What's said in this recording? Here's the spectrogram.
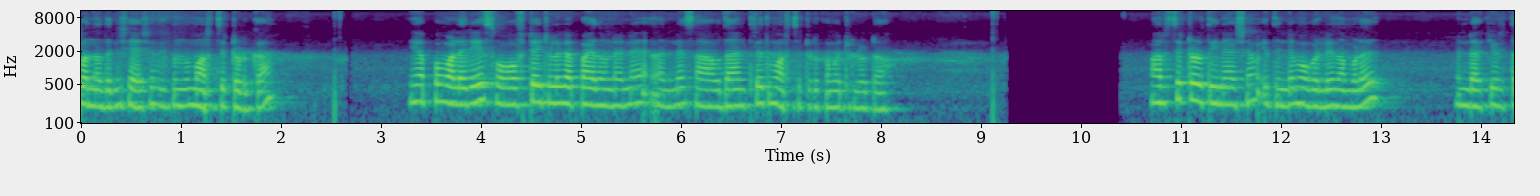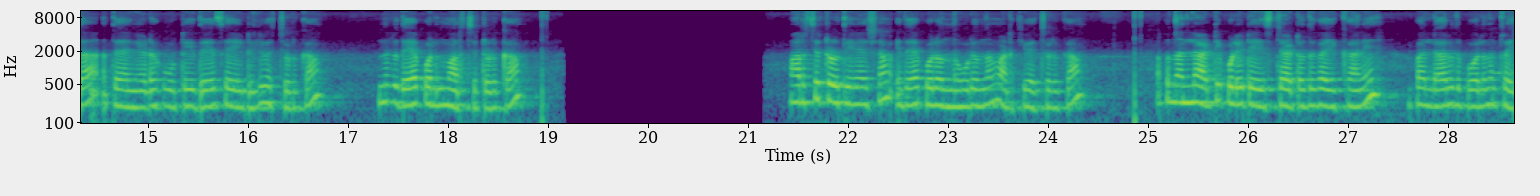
വന്നതിന് ശേഷം ഇതൊന്ന് മറിച്ചിട്ടെടുക്കാം ഈ അപ്പം വളരെ സോഫ്റ്റ് ആയിട്ടുള്ളൊരു അപ്പം ആയതുകൊണ്ട് തന്നെ നല്ല സാവധാനത്തിൽ ഇത് മറിച്ചിട്ടെടുക്കാൻ പറ്റുള്ളൂ കേട്ടോ മറിച്ചിട്ടെടുത്തതിന് ശേഷം ഇതിന്റെ മുകളിൽ നമ്മൾ ഉണ്ടാക്കിയെടുത്ത തേങ്ങയുടെ കൂട്ട് ഇതേ സൈഡിൽ വെച്ച് കൊടുക്കാം. എന്നിട്ട് ഇതേപോലെ ഒന്ന് മറിച്ചിട്ട് മറിച്ചിട്ടെടുക്കാം മറിച്ചിട്ട് കൊടുത്തതിന് ശേഷം ഇതേപോലെ ഒന്നുകൂടി ഒന്ന് മടക്കി വെച്ചെടുക്കാം. അപ്പോൾ നല്ല അടിപൊളി ടേസ്റ്റ് ആട്ടോ ഇത് കഴിക്കാൻ. അപ്പോൾ എല്ലാവരും ഇതുപോലെ ഒന്ന് ട്രൈ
